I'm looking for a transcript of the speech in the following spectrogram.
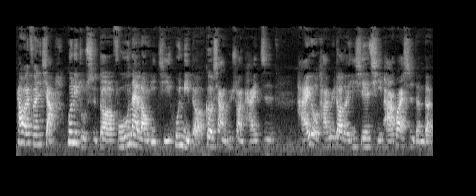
她会分享婚礼主持的服务内容以及婚礼的各项预算开支，还有她遇到的一些奇葩怪事等等。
